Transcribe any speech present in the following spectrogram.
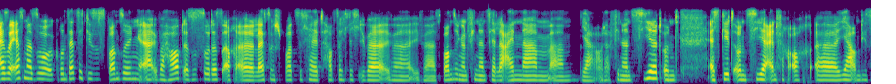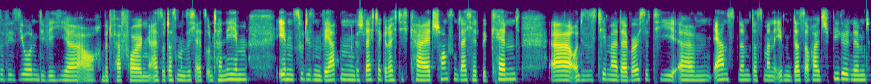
also erstmal so grundsätzlich dieses Sponsoring äh, überhaupt. Es ist so, dass auch äh, Leistungssport sich halt hauptsächlich über, über, über Sponsoring und finanzielle Einnahmen ähm, ja, oder finanziert. Und es geht uns hier einfach auch äh, ja, um diese Vision, die wir hier auch mitverfolgen. Also dass man sich als Unternehmen eben zu diesen Werten Geschlechtergerechtigkeit, Chancengleichheit bekennt äh, und dieses Thema Diversity ähm, ernst nimmt, dass man eben das auch als Spiegel nimmt,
